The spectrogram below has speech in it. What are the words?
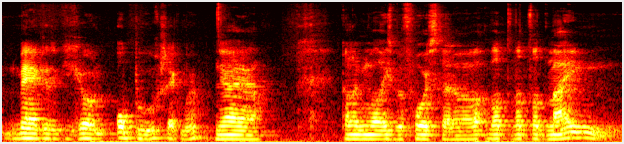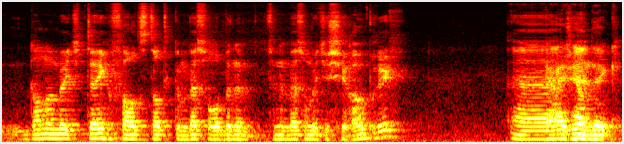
merk dat ik die gewoon opboer, zeg maar. ja, ja. Kan ik me wel iets bij voorstellen. Maar wat, wat, wat, mij dan een beetje tegenvalt, is dat ik hem best wel, ben, vind hem best wel een beetje siroperig. Eh, ja, hij is heel en- dik.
